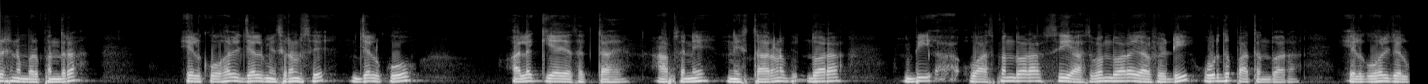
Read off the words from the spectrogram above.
प्रश्न नंबर पंद्रह, एल्कोहल जल मिश्रण से जल को अलग किया जा सकता है। ऑप्शन ए, निस्तारण द्वारा, बी, वाष्पन द्वारा, सी, आसवन द्वारा या फिर डी, ऊर्ध्वपातन द्वारा। एल्कोहल जल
